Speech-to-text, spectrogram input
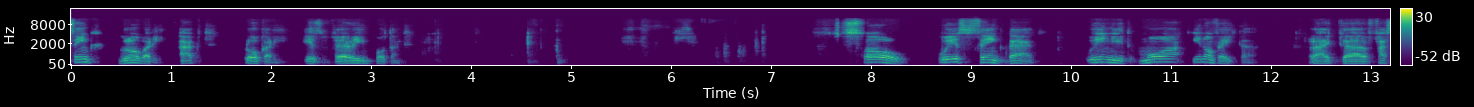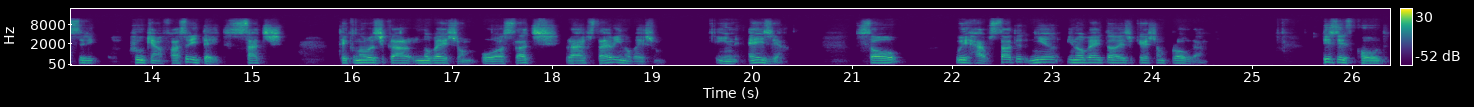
Think globally, act locally is very important. So we think that we need more innovator, like uh, who can facilitate such technological innovation or such lifestyle innovation in Asia. So we have started new innovator education program. This is called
